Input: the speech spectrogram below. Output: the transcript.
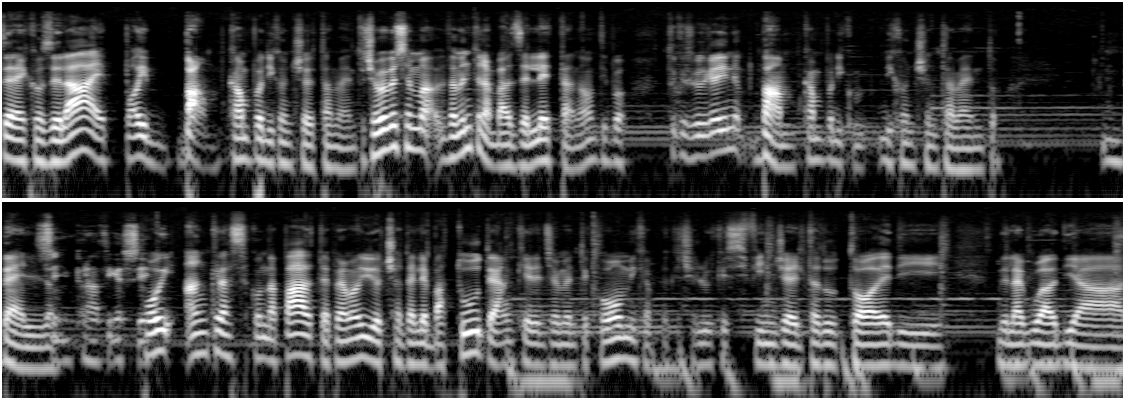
tutte le cose là e poi bam, campo di concentramento. Cioè proprio sembra veramente una barzelletta, no? Tipo, queste cose carine, bam, campo di, di concentramento. Bello. Sì, in pratica sì. Poi anche la seconda parte, per modo di dire, c'ha delle battute anche leggermente comica, perché c'è lui che si finge il traduttore di- della guardia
